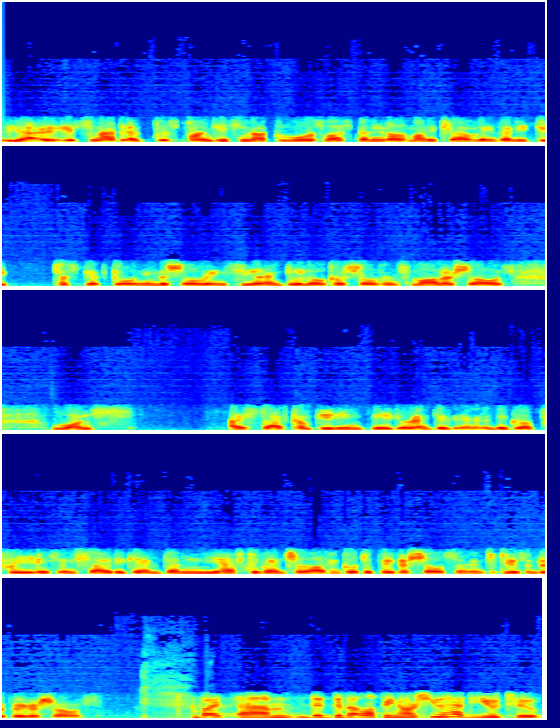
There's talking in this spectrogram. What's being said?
Yeah, it's not at this point. It's not worthwhile spending a lot of money traveling. They need to just get going in the show rings here and do local shows and smaller shows. Once I start competing bigger and the, and the Grand Prix is in sight again, then you have to venture out and go to bigger shows and introduce them to bigger shows. But um, the developing horse, you had U2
